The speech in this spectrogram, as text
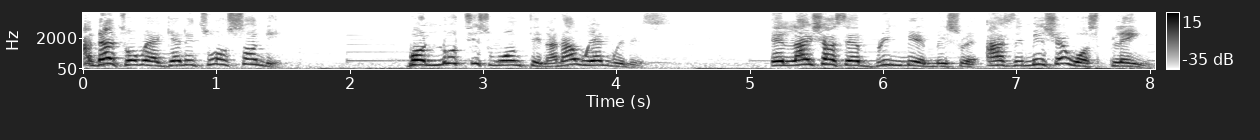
And that's what we are getting to on Sunday. But notice one thing, and I will end with this. Elisha said, Bring me a minstrel. As the minstrel was playing,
